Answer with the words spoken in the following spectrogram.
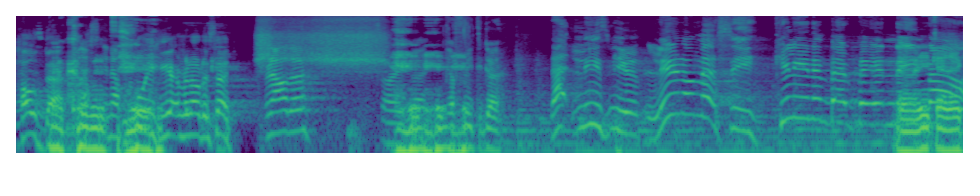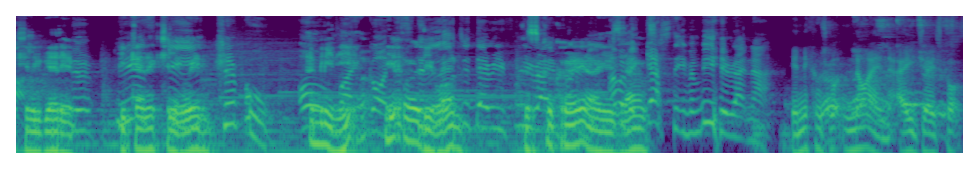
Hold that. comment. Enough. Before you can get Ronaldo's head. Ronaldo. Sorry, bro. You're free to go. That leaves me with Lionel Messi, Kylian Mbappe, and Neymar. No, Neymar. he can actually get him. He can actually PSG win. Triple. Oh I mean, oh my he, God, he already won. legendary free His ride career money. is I'm a bit out. gassed to even be here right now. Yeah, Nico's got nine, AJ's got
